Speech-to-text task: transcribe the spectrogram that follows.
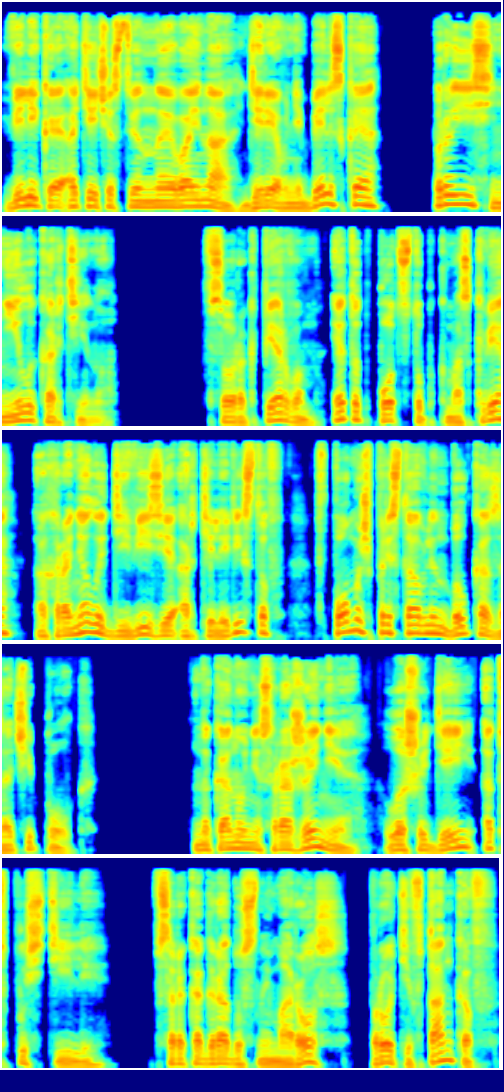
«Великая Отечественная война. Деревня Бельская» прояснила картину. В 41-м этот подступ к Москве охраняла дивизия артиллеристов, в помощь представлен был казачий полк. Накануне сражения лошадей отпустили, в сорокоградусный мороз против танков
